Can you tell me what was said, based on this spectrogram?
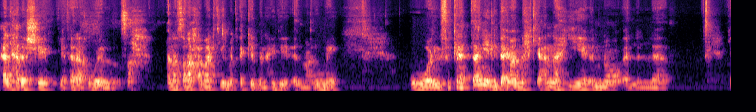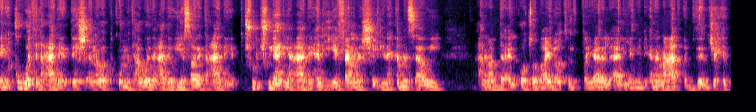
هل هذا الشيء يا ترى هو الصح؟ أنا صراحة ما كثير متأكد من هذه المعلومة. والفكرة الثانية اللي دائما بنحكي عنها هي إنه يعني قوة العادة قديش أنا وقت بكون متعود عاده وهي صارت عادة. شو شو يعني عادة؟ هل هي فعلا الشيء اللي نحن بنساويه على مبدأ ال autopilot الطيار الالي يعني اللي أنا ما عاد أبذل جهد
